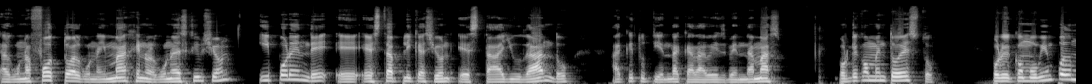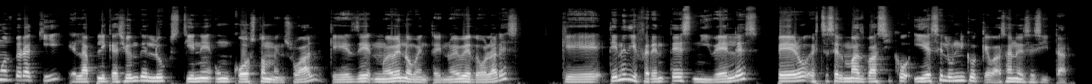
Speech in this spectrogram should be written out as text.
alguna foto, alguna imagen o alguna descripción y por ende esta aplicación está ayudando a que tu tienda cada vez venda más. ¿Por qué comento esto? Porque como bien podemos ver aquí, la aplicación de Lux tiene un costo mensual que es de 9.99 dólares, que tiene diferentes niveles, pero este es el más básico y es el único que vas a necesitar.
